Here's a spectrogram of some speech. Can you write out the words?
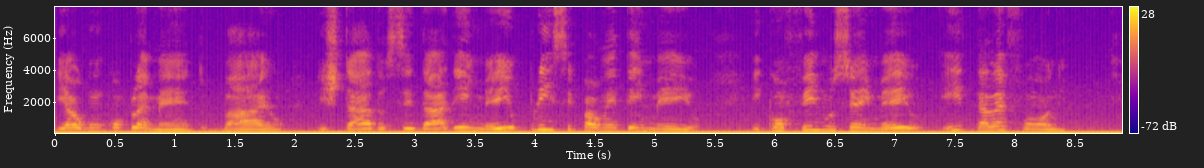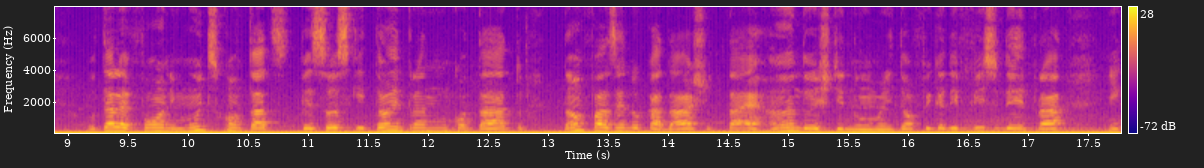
e algum complemento, bairro, estado, cidade e e-mail, principalmente e-mail, e confirme o seu e-mail e telefone. O telefone, muitos contatos, pessoas que estão entrando em contato, estão fazendo o cadastro, está errando este número. Então fica difícil de entrar em,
